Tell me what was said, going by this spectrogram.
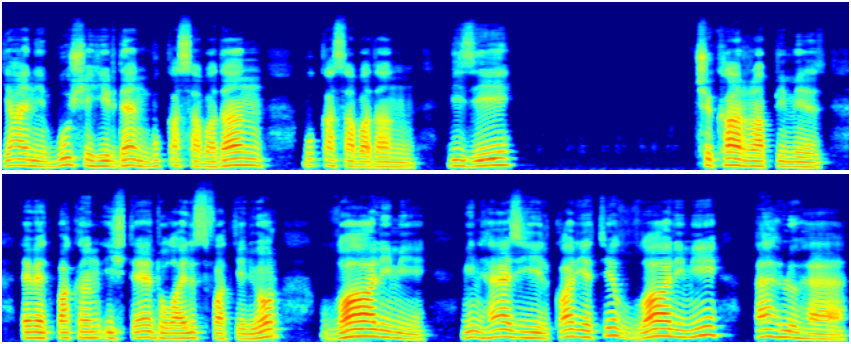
yani bu şehirden, bu kasabadan, bu kasabadan bizi çıkar Rabbimiz. Evet bakın işte dolaylı sıfat geliyor. Zalimi min hazihil qaryeti zalimi ehluha.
